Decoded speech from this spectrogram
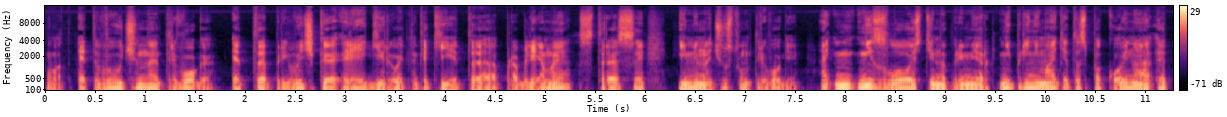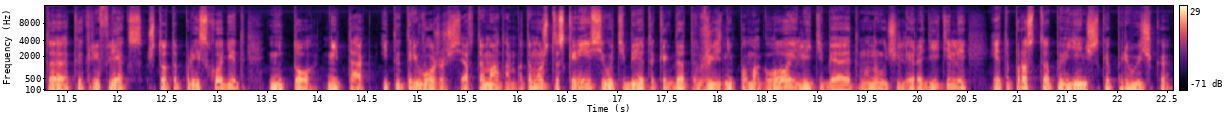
Вот. Это выученная тревога. Это привычка реагировать на какие-то проблемы, стрессы именно чувством тревоги. А не злости, например, не принимать это спокойно, это как рефлекс. Что-то происходит не то, не так, и ты тревожишься автоматом, потому что, скорее всего, тебе это когда-то в жизни помогло, или тебя этому научили родители, это просто поведенческая привычка.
